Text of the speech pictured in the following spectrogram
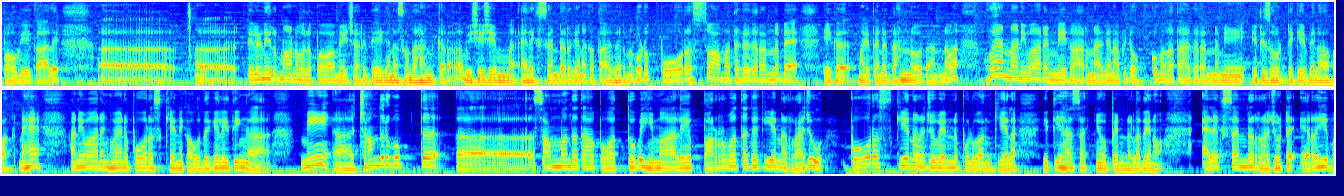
පහුගේ කාලේ ටෙලිනිර්මාණවල පවා මේ චරිතය ගැන සඳහන් කර විශේෂෙන් ඇලෙක්සන්ඩර් ගැන කතා කරනකොට පෝරස්ව අමතක කරන්න බෑ ඒක මහිතන දන්නව දන්නවා හොයන් අනිවාරෙන් මේ කාරණගෙන අපිට ඔක්කොම කතා කරන්න මේ එපිසෝඩ් එක වෙලාක් නැහැ අනිවාරෙන් හොයන පෝරස් කියන කවුද කෙල ඉතිං මේ චන්ද්‍රගුප්ත සම්බන්ධතා පවත්තුව හිමාලයේ පර්වතක කියන රජු පෝරස් කියන රජු වෙන්න පුළුවන් කියලා ඉතිහාසක්ඥෝ පෙන්නල දෙනවා. ඇලෙක්සන්ඩර් රජුට එරහිව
